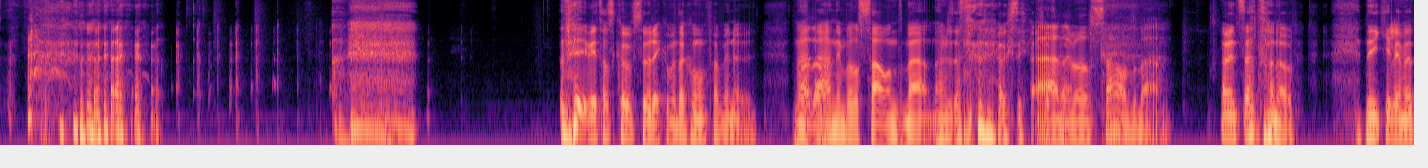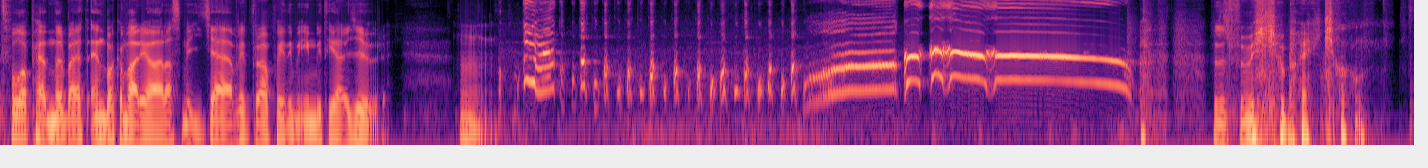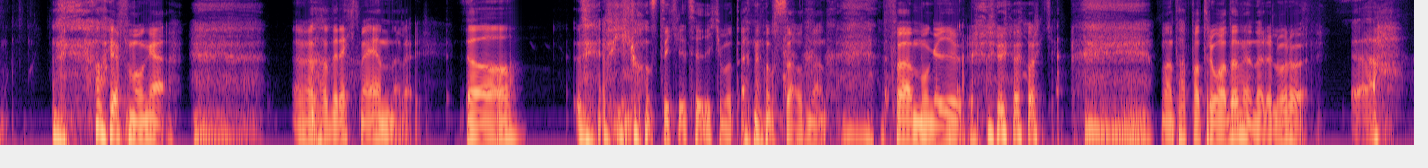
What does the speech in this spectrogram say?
Vet du vad som kom upp som rekommendation för mig nu? Den här Vadå? Animal Soundman. Har du sett den? Också. Animal Soundman. Har du inte sett honom? Det är en kille med två pennor, en bakom varje öra, som är jävligt bra på att im- imitera djur. Det är lite för mycket på en gång. Har jag för många? Jag tar direkt med en eller? Ja. Vilken konstig kritik mot Animal Soundman. För många djur. Man tappar tråden du, eller vadå?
